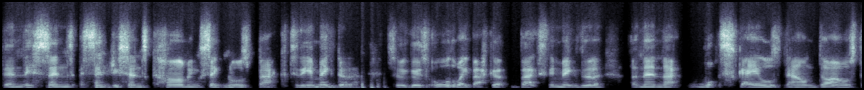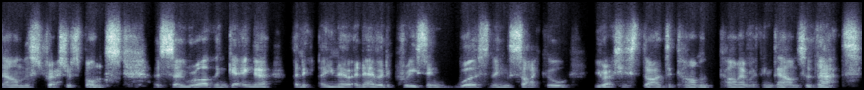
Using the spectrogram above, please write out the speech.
then this sends essentially sends calming signals back to the amygdala. So it goes all the way back up back to the amygdala and then that what scales down dials down the stress response. So rather than getting a, an, a you know an ever decreasing worsening cycle you're actually starting to calm calm everything down. So that's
